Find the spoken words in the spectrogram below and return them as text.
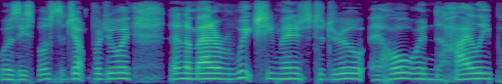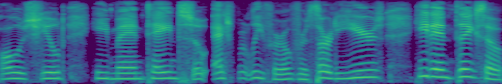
Was he supposed to jump for joy that in a matter of weeks she managed to drill a hole in the highly polished shield he maintained so expertly for over thirty years? He didn't think so,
